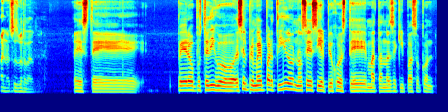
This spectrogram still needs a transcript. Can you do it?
Bueno, eso es verdad, güey. Este... Pero pues te digo, es el primer partido. No sé si el Piojo esté matando a ese equipazo con.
